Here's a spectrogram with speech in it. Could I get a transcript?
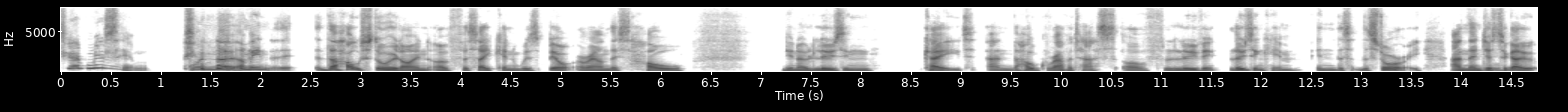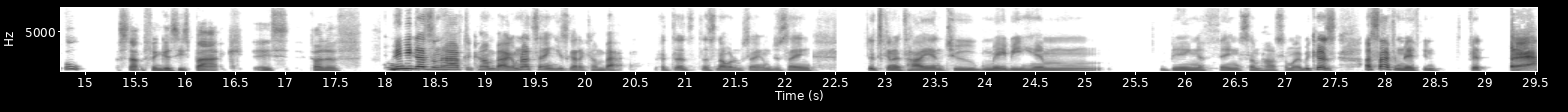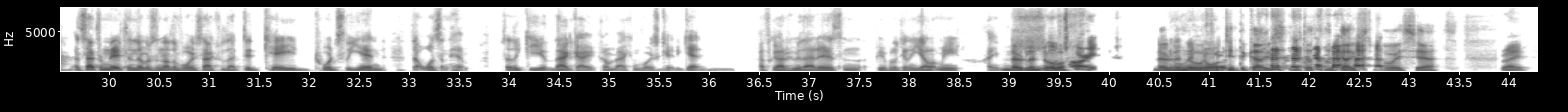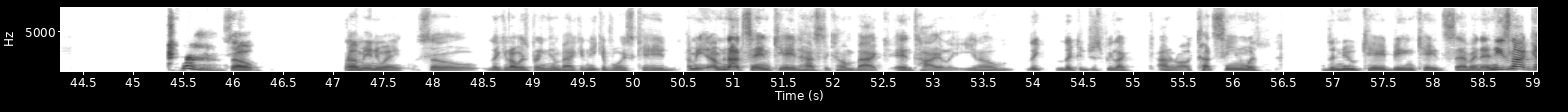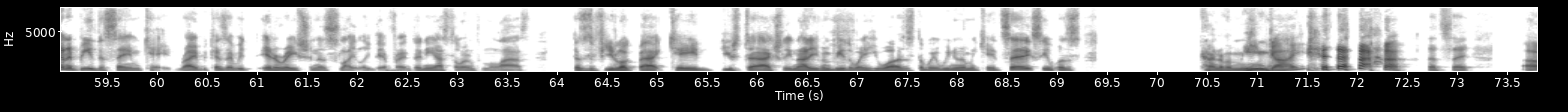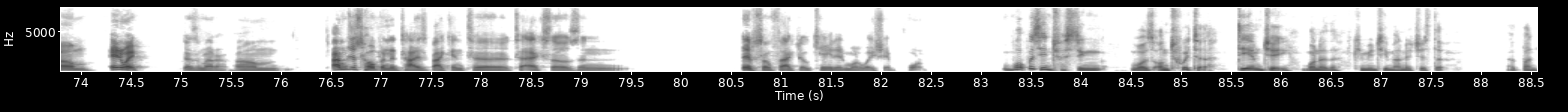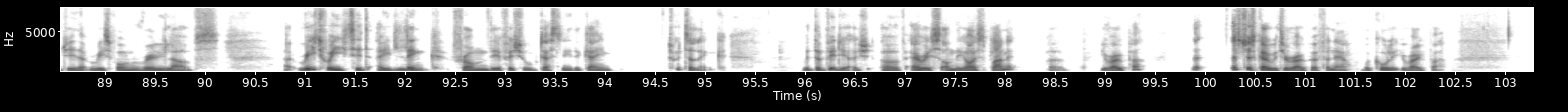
I miss mm. him. Well, no, I mean eh, the whole storyline of Forsaken was built around this whole, you know, losing Cayde and the whole gravitas of losing losing him in the the story, and then just to mm-hmm. go, oh, snap fingers, he's back. It's kind of He doesn't have to come back. I'm not saying he's got to come back. That, that's that's not what I'm saying. I'm just saying it's going to tie into maybe him being a thing somehow, somewhere. Because aside from Nathan Fit, ah, aside from Nathan, there was another voice actor that did Cayde towards the end that wasn't him. So I think he, that guy come back and voice Cayde again. I forgot who that is, and people are going to yell at me. I'm Nolan so North. sorry. Nolan, Nolan North, North. he did the ghost. He does the ghost voice. Yeah. Right. so, um, anyway, so they could always bring him back and he could voice Cayde. I mean, I'm not saying Cayde has to come back entirely. You know, they they could just be like I don't know a cutscene with the new Cayde being Cayde Seven, and he's not going to be the same Cayde, right? Because every iteration is slightly different, and he has to learn from the last. Because if you look back, Cayde used to actually not even be the way he was, the way we knew him in Cayde Six. He was kind of a mean guy, let's say. Um. Anyway, doesn't matter. Um. I'm just hoping it ties back into to Exos and ipso facto Cayde in one way, shape, or form. What was interesting was on Twitter, DMG, one of the community managers that at Bungie that Respawn really loves, uh, retweeted a link from the official Destiny the Game Twitter link with the video of Eris on the ice planet, uh, Europa. Let's just go with Europa for now. We'll call it Europa.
